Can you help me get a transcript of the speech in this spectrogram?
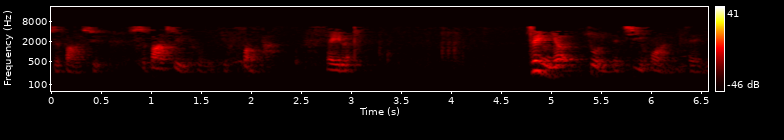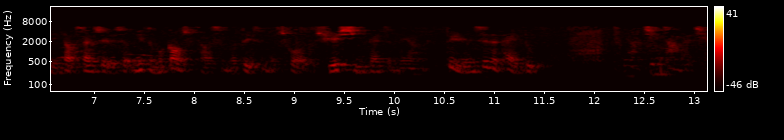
十八岁，十八岁以后你就放他飞了。所以你要做你的计划，你在零到三岁的时候，你怎么告诉他什么对什么错，学习应该怎么样，对人生的态度，要经常的讲，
